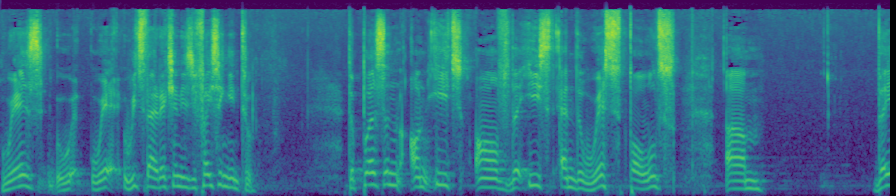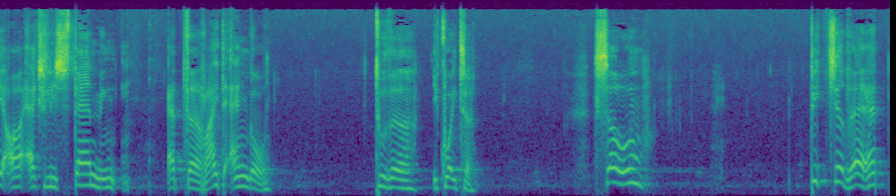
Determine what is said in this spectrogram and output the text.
Where's, where, which direction is he facing into? The person on each of the east and the west poles um, they are actually standing at the right angle to the equator. So, picture that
